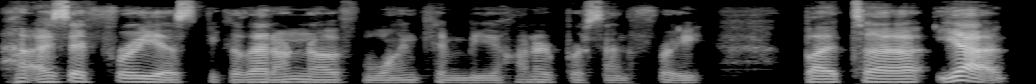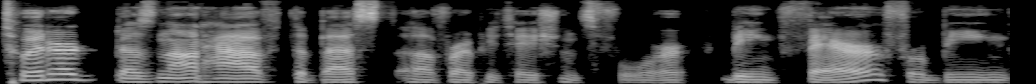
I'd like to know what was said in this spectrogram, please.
I say freest because i don't know if one can be 100% free but uh, yeah, Twitter does not have the best of reputations for being fair, for being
